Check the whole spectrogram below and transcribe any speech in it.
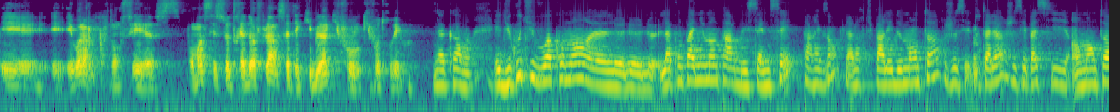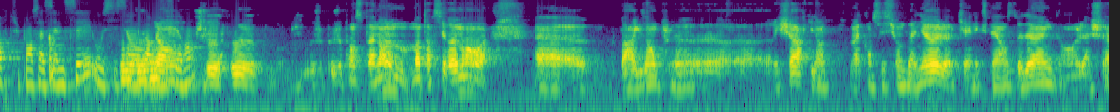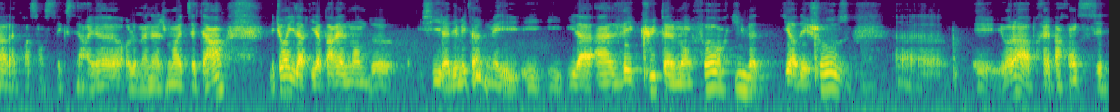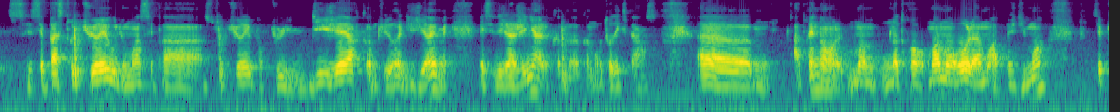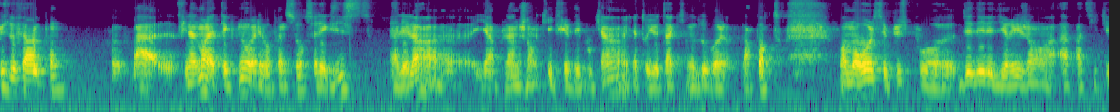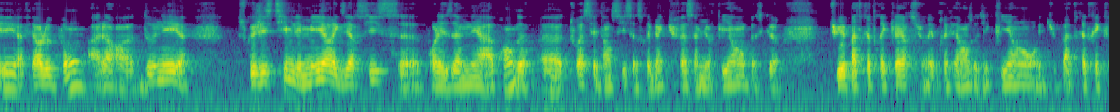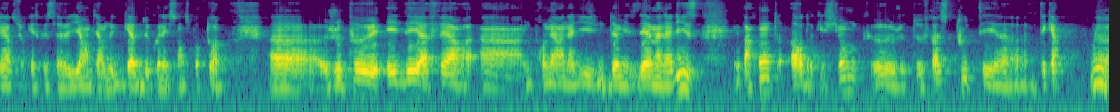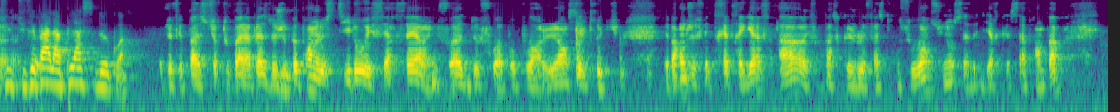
Et, et, et, voilà. Donc c'est pour moi, c'est ce trade-off-là, cette équipe-là qu'il faut qu'il faut trouver. Quoi. D'accord. Et du coup, tu vois comment euh, l'accompagnement par des sensei, par exemple? Alors, tu parlais de mentor, je sais tout à l'heure. Je ne sais pas si en mentor tu penses à sensei ou si c'est encore non, différent. Je, je, je, pense pas. Non, mentor, c'est vraiment, euh, par exemple, euh, Richard qui est dans la concession de bagnole, qui a une expérience de dingue dans l'achat, la croissance extérieure, le management, etc. Mais tu vois, il a, il a pas réellement de Ici, il a des méthodes, mais il, a un vécu tellement fort qu'il va dire des choses. Euh, et voilà. Après, par contre, c'est pas structuré, ou du moins c'est pas structuré pour que tu digères comme tu devrais le digérer, mais, mais c'est déjà génial comme comme retour d'expérience. Euh, après, non, moi, notre, moi, mon rôle à moi, après je dis moi, c'est plus de faire le pont. Euh, bah, finalement, la techno, elle est open source, elle existe elle est là. Euh, il y a plein de gens qui écrivent des bouquins. Il y a Toyota qui nous ouvre leur porte. Moi, mon rôle, c'est plus pour euh, d'aider les dirigeants à, pratiquer, à faire le pont, à leur euh, donner ce que j'estime les meilleurs exercices pour les amener à apprendre. toi, ces temps-ci, ça serait bien que tu fasses un mur client parce que tu es pas très très clair sur les préférences de tes clients et tu es pas très très clair sur qu'est-ce que ça veut dire en termes de gap de connaissances pour toi, euh, je peux aider à faire un, une première analyse, une deuxième analyse, mais par contre, hors de question que je te fasse tous tes, euh, tes cas. Oui, tu, tu fais pas à la place de quoi je fais pas, surtout pas à la place de. Je peux prendre le stylo et faire faire une fois, deux fois pour pouvoir lancer le truc. Mais par contre, je fais très très gaffe à. Il faut pas que je le fasse trop souvent, sinon ça veut dire que ça prend pas.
